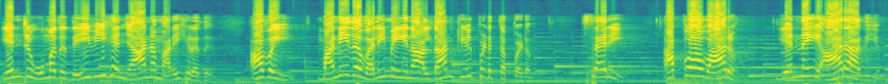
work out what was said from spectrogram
என்று உமது தெய்வீக ஞானம் அறிகிறது. அவை மனித வலிமையினால் தான் கீழ்ப்படுத்தப்படும். சரி அப்போ வாரும் என்னை ஆராதியும்.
